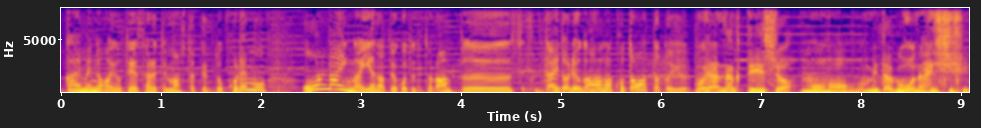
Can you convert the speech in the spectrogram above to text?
2回目のが予定されてましたけどこれもオンラインが嫌だということでトランプ大統領側が断ったという。もうやんなくていいでしょ、もう見たくもないし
